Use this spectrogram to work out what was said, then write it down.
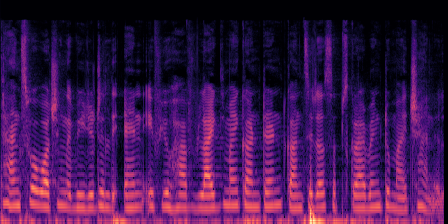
Thanks for watching the video till the end. If you have liked my content, consider subscribing to my channel.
